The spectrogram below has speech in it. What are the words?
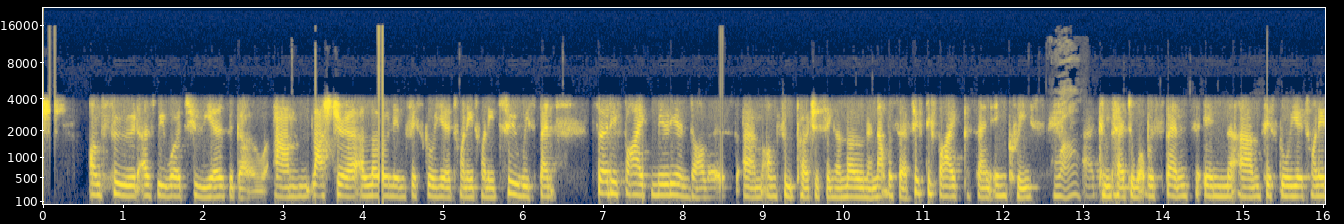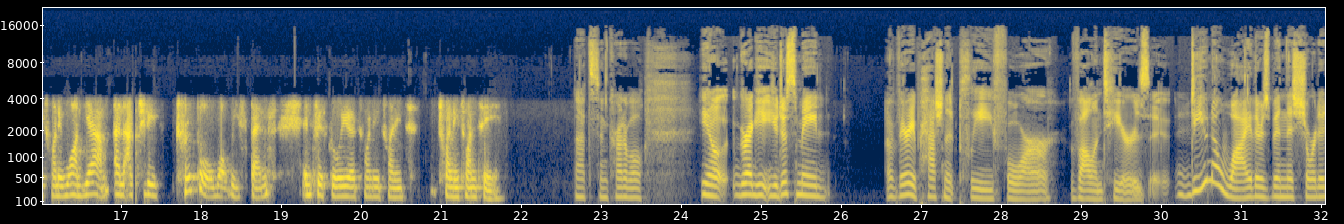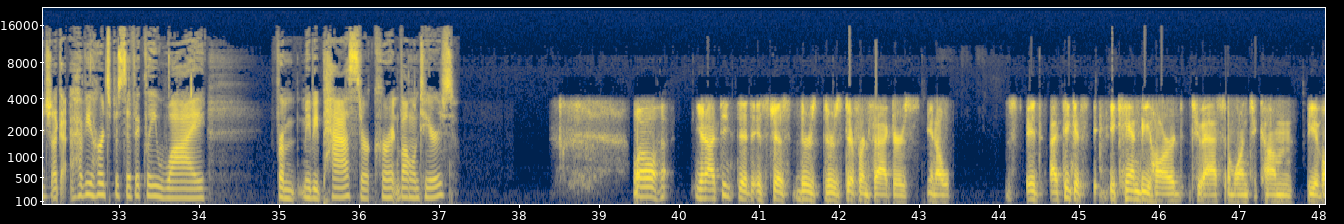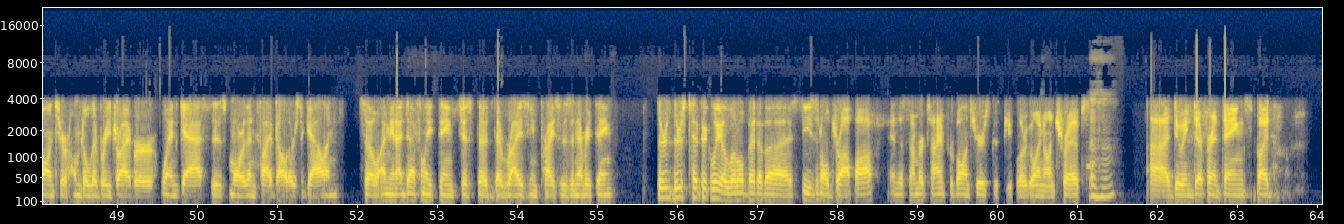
on food as we were two years ago. Um, last year alone in fiscal year 2022, we spent $35 million um, on food purchasing alone, and that was a 55% increase wow. uh, compared to what was spent in um, fiscal year 2021. Yeah, and actually triple what we spent in fiscal year 2020. 2020. That's incredible. You know, Greg, you just made a very passionate plea for volunteers. Do you know why there's been this shortage? Like, have you heard specifically why from maybe past or current volunteers? Well, you know, I think that it's just there's there's different factors. You know, it I think it's it can be hard to ask someone to come be a volunteer home delivery driver when gas is more than five dollars a gallon. So I mean, I definitely think just the the rising prices and everything there's there's typically a little bit of a seasonal drop off in the summertime for volunteers because people are going on trips, mm-hmm. uh, doing different things. But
